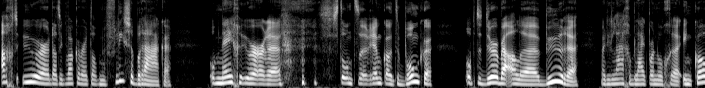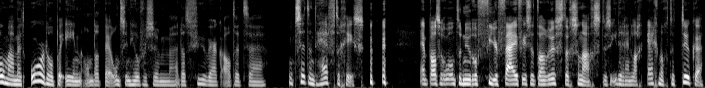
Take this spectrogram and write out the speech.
acht uur dat ik wakker werd dat mijn vliezen braken. Om negen uur stond Remco te bonken op de deur bij alle buren. Maar die lagen blijkbaar nog uh, in coma met oordoppen in. Omdat bij ons in Hilversum uh, dat vuurwerk altijd uh, ontzettend heftig is. en pas rond een uur of vier, vijf is het dan rustig s'nachts. Dus iedereen lag echt nog te tukken.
